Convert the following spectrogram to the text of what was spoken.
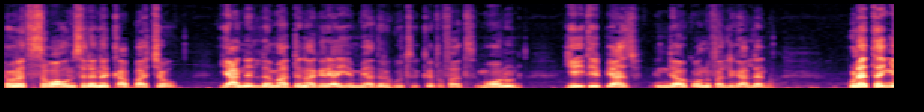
ህብረተሰቡ አሁን ስለነቃባቸው ያንን ለማደናገሪያ የሚያደርጉት ቅጥፈት መሆኑን የኢትዮጵያ ሕዝብ እንዲያውቀው እንፈልጋለን። ሁለተኛ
